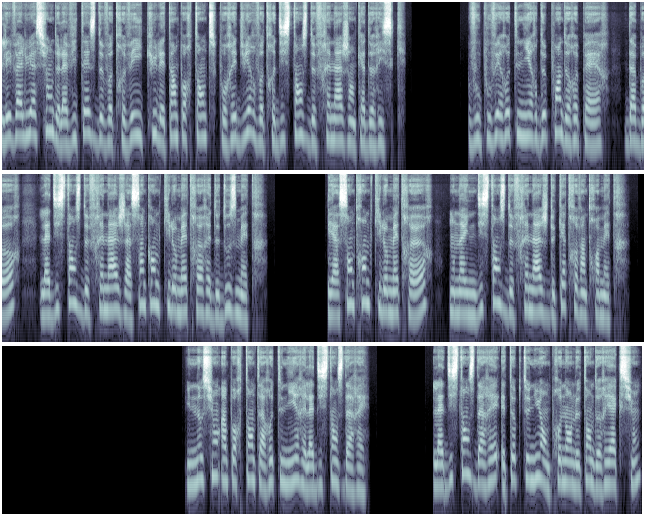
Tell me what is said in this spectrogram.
L'évaluation de la vitesse de votre véhicule est importante pour réduire votre distance de freinage en cas de risque. Vous pouvez retenir deux points de repère. D'abord, la distance de freinage à 50 km/h est de 12 mètres. Et à 130 km/h, on a une distance de freinage de 83 mètres. Une notion importante à retenir est la distance d'arrêt. La distance d'arrêt est obtenue en prenant le temps de réaction,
